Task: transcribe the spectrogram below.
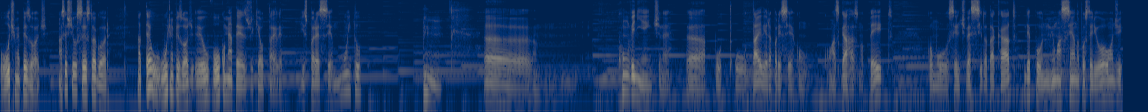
o último episódio. Assisti o sexto agora. Até o último episódio eu vou com a minha tese de que é o Tyler. Isso parece ser muito uh, conveniente, né? Uh, o, o Tyler aparecer com, com as garras no peito, como se ele tivesse sido atacado, depois em uma cena posterior onde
